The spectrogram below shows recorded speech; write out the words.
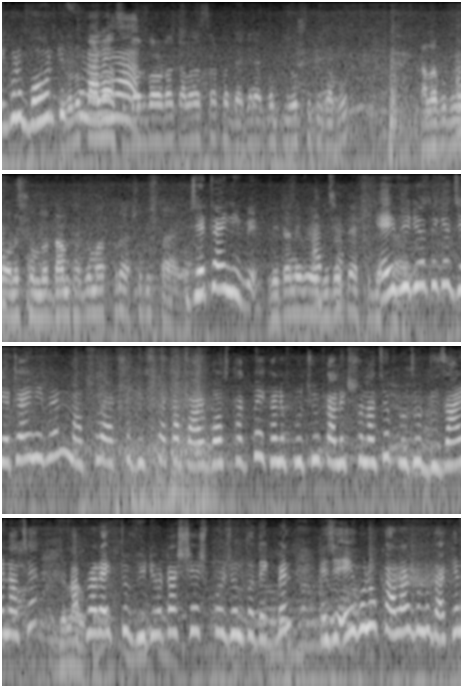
এগুলো বহর কি ফুল কালার আড়াই আছে হাত দশ বারোটা কালার আছে আপনার দেখেন একদম পিওর সুতি কাপড়। কালারগুলো অনেক আচ্ছা। সুন্দর দাম থাকবে মাত্র একশো বিশ টাকা। যেটাই নিবে। যেটা নেবে এই আচ্ছা। ভিডিওতে একশো বিশ এই ভিডিও থেকে যেটাই নেবেন মাত্র একশো বিশ টাকা পার গজ থাকবে। এখানে প্রচুর কালেকশন আছে প্রচুর ডিজাইন আছে। আপনারা একটু ভিডিওটা শেষ পর্যন্ত দেখবেন। এই যে এগুলো কালারগুলো দেখেন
